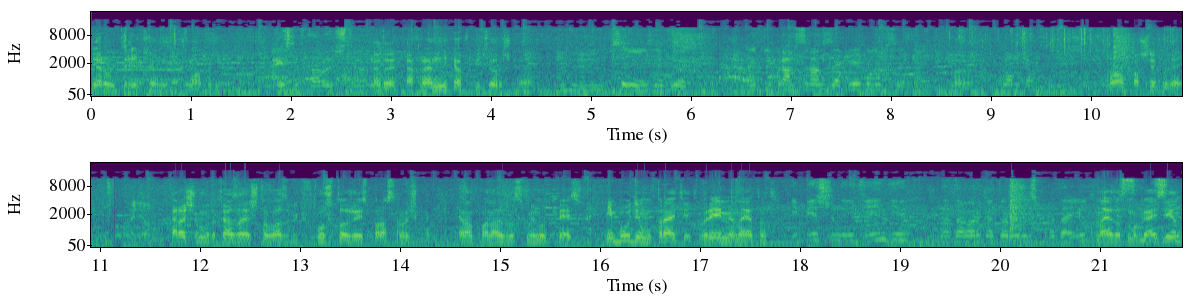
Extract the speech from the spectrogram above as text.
Первый, третий у них смотрю. А если второй, четвертый? Ну это охрана не как в пятерочке, да? Серьезно будет. Такие прям сразу забегали все, знаешь. Да. Ром там все. Ром, пошли гулять. Короче, мы доказали, что у вас в вкус тоже есть просрочка. И нам понадобилось минут пять. Не будем тратить время на этот, И бешеные деньги на товар, который здесь продают. на этот магазин.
